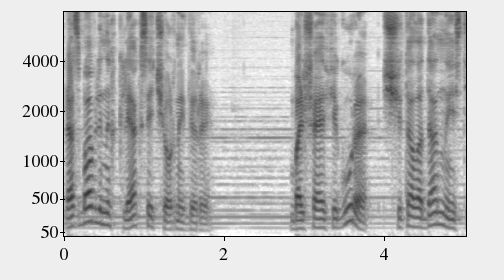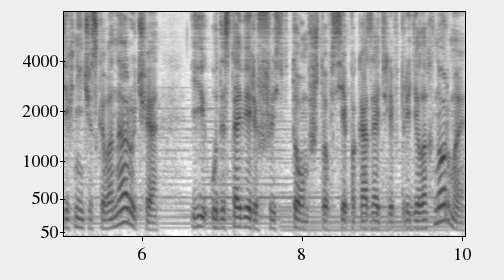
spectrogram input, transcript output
разбавленных кляксой черной дыры. Большая фигура считала данные из технического наруча и, удостоверившись в том, что все показатели в пределах нормы,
